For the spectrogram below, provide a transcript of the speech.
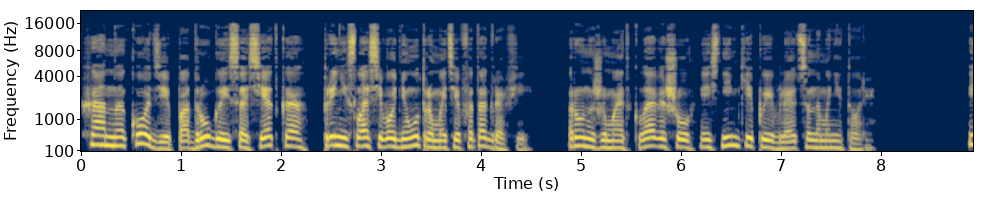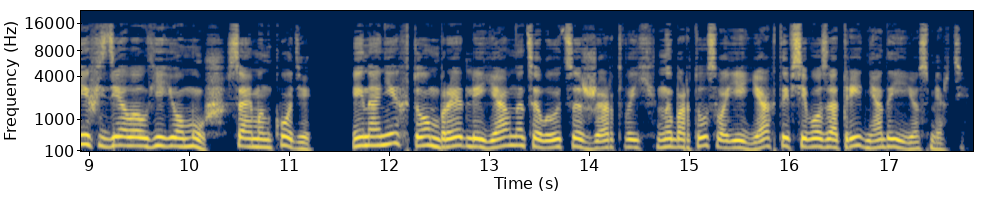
Ханна Коди, подруга и соседка, принесла сегодня утром эти фотографии. Ру нажимает клавишу, и снимки появляются на мониторе. Их сделал ее муж, Саймон Коди, и на них Том Брэдли явно целуется с жертвой на борту своей яхты всего за три дня до ее смерти.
